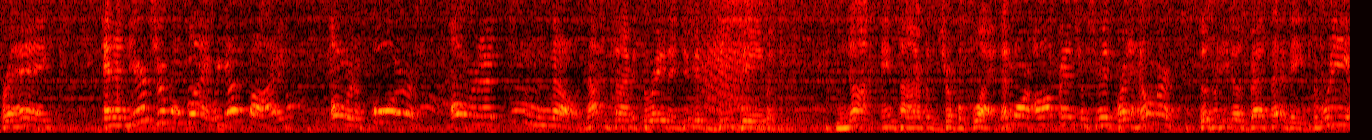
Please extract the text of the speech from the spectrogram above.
for Hague. And a near triple play. We got five. Over to four. Over to. mm, No, not in time at three. They do get the DP, but not in time for the triple play. Then more offense from Smith. Brett Helmer does what he does best. That is a three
